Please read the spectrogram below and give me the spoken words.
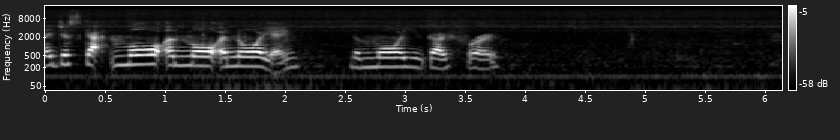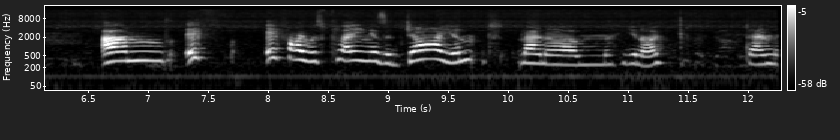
they just get more and more annoying the more you go through. And if if I was playing as a giant, then, um, you know, then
